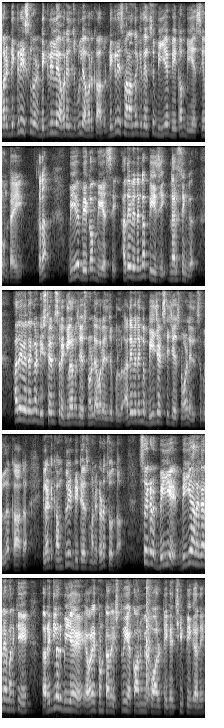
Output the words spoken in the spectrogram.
మరి డిగ్రీస్లో డిగ్రీలో ఎవరు ఎలిజిబుల్ ఎవరు కాదు. డిగ్రీస్ మనందరికీ తెలుసు బీఏ బీకామ్ బీఎస్సీ ఉంటాయి. కదా? బీఏ బీకామ్ బీఎస్సీ అదేవిధంగా పీజీ నర్సింగ్ అదేవిధంగా డిస్టెన్స్ రెగ్యులర్ చేసిన వాళ్ళు ఎవరు ఎలిజిబుల్ అదేవిధంగా బీజెడ్సీ చేసిన వాళ్ళు ఎలిజిబుల్లా కాదా? ఇలాంటి కంప్లీట్ డీటెయిల్స్ మనం ఇక్కడ చూద్దాం. సో ఇక్కడ బిఏ బిఏ అనగానే మనకి రెగ్యులర్ బిఏ ఎవరైతే ఉంటారో హిస్టరీ ఎకానమీ పాలిటీ హెచ్ఈపీ కానీ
